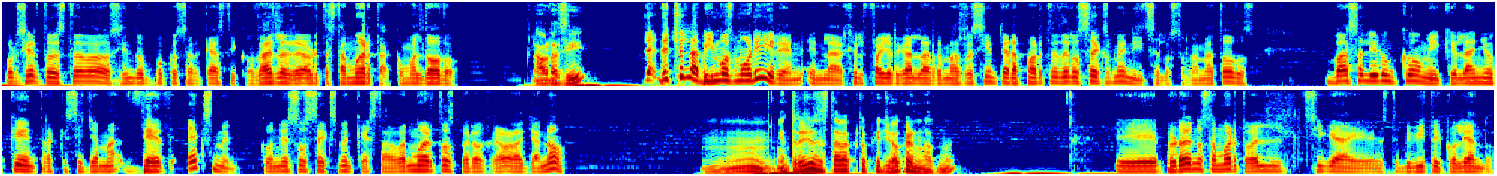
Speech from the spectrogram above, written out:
Por cierto, estaba siendo un poco sarcástico. Dazzler ahorita está muerta, como el dodo. Ahora sí. De, de hecho, la vimos morir en, en la Hellfire Gala más reciente. Era parte de los X-Men y se los tornan a todos. Va a salir un cómic el año que entra que se llama Dead X-Men, con esos X-Men que estaban muertos, pero que ahora ya no. Mm, entre ellos estaba, creo que Juggernaut, ¿no? Eh, pero él no está muerto, él sigue este, vivito y coleando.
